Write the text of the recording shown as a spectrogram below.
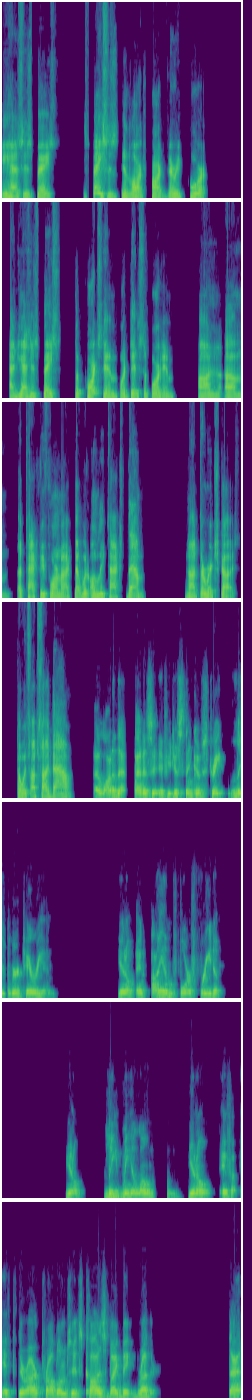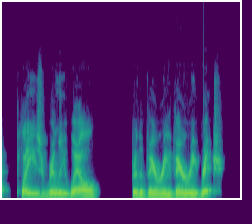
He has his base. His base is in large part very poor and yet his base supports him or did support him on um, a tax reform act that would only tax them, not the rich guys. So it's upside down. a lot of that is if you just think of straight libertarian, you know, and I am for freedom. You know, leave me alone. You know, if if there are problems, it's caused by Big Brother. That plays really well for the very, very rich.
